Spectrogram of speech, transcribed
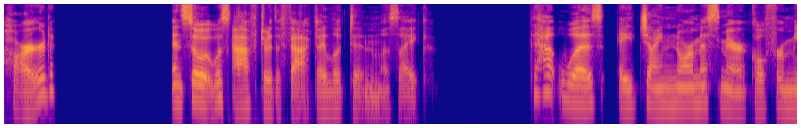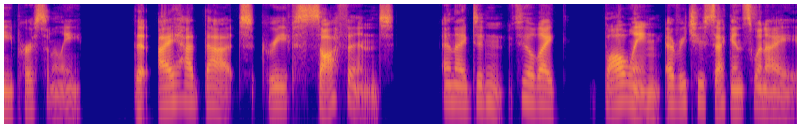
hard. And so it was after the fact I looked at and was like, that was a ginormous miracle for me personally that I had that grief softened and I didn't feel like bawling every two seconds when I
